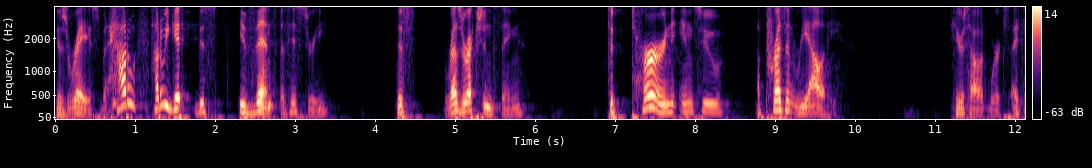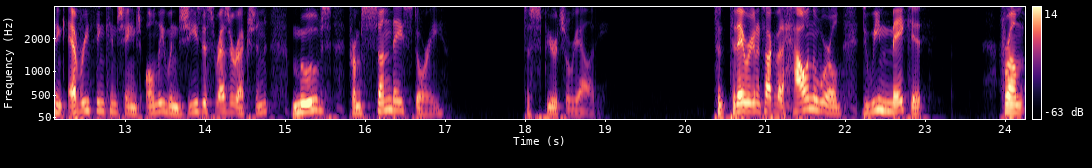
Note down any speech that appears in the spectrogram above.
is raised. But how do, how do we get this event of history, this resurrection thing to turn into a present reality. Here's how it works. I think everything can change only when Jesus' resurrection moves from Sunday story to spiritual reality. So today we're going to talk about how in the world do we make it from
